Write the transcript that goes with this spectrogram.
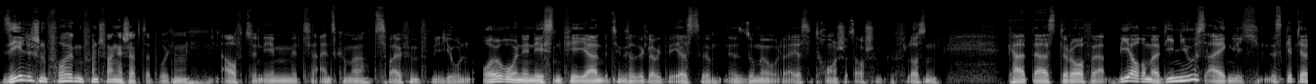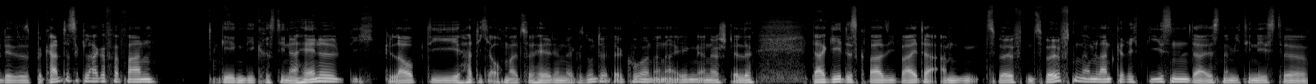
seelischen Folgen von Schwangerschaftsabbrüchen aufzunehmen mit 1,25 Millionen Euro in den nächsten vier Jahren, beziehungsweise glaube ich die erste Summe oder erste Tranche ist auch schon geflossen. Katastrophe. Wie auch immer, die News eigentlich. Es gibt ja dieses bekannteste Klageverfahren gegen die Christina Hähnel. Ich glaube, die hatte ich auch mal zur Heldin der Gesundheit erkoren an irgendeiner Stelle. Da geht es quasi weiter am 12.12. .12. am Landgericht Gießen. Da ist nämlich die nächste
